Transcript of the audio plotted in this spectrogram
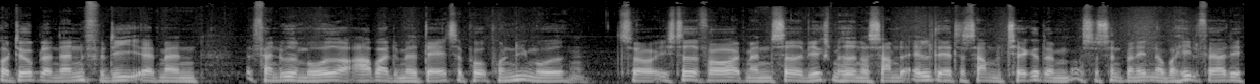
Og det var blandt andet fordi, at man fandt ud af måder at arbejde med data på på en ny måde. Mm. Så i stedet for, at man sad i virksomheden og samlede alle data sammen og tjekkede dem, og så sendte man ind og var helt færdig,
